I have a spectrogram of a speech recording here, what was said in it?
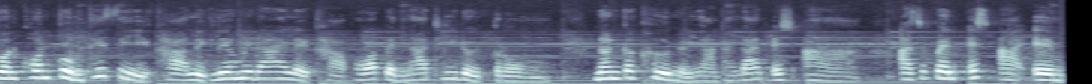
ส่วนคนกลุ่มที่ 4 ค่ะหลีกเลี่ยงไม่ได้เลยค่ะ เพราะว่าเป็นหน้าที่โดยตรง นั่นก็คือหน่วยงานทางด้าน HR อาจจะเป็น HRM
